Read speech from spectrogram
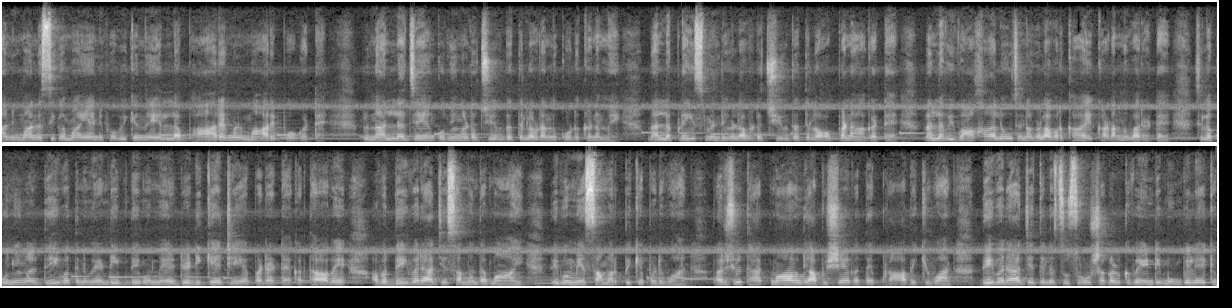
അനു മാനസികമായി അനുഭവിക്കുന്ന എല്ലാ ഭാരങ്ങൾ മാറിപ്പോകട്ടെ. ഒരു നല്ല ജയം കുഞ്ഞുങ്ങളുടെ ജീവിതത്തിൽ അവിടെ നിന്ന് കൊടുക്കണമേ. നല്ല പ്ലേസ്മെന്റുകൾ അവരുടെ ജീവിതത്തിൽ ഓപ്പൺ ആകട്ടെ. നല്ല വിവാഹാലോചനകൾ അവർക്കായി കടന്നു വരട്ടെ. ചില കുഞ്ഞുങ്ങൾ ദൈവത്തിന് വേണ്ടി ദൈവമേ ഡെഡിക്കേറ്റ് ചെയ്യപ്പെടട്ടെ. കർത്താവെ അവർ ദൈവരാജ്യ സംബന്ധമായി ദൈവമേ സമർപ്പിക്കപ്പെടുവാൻ പരിശുദ്ധാത്മാവിന്റെ അഭിഷേകത്തെ പ്രാപിക്കുവാൻ ദൈവരാജ്യത്തിലെ ശുശ്രൂഷകൾക്ക് വേണ്ടി മുമ്പിലേക്ക്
